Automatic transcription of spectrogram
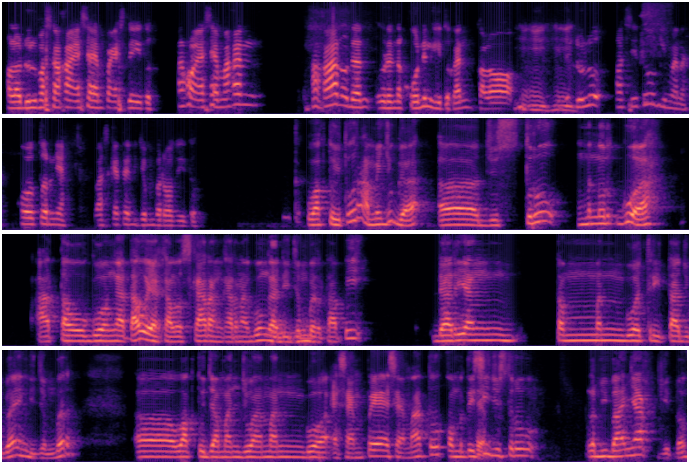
Kalau dulu pas kakak SMP SD itu, kan kalau SMA kan kakak kan udah udah nekunin gitu kan. Kalau Mm-mm. itu dulu pas itu gimana kulturnya basketnya di Jember waktu itu? Waktu itu rame juga. eh, justru menurut gua atau gua nggak tahu ya kalau sekarang karena gua nggak di Hmm. Jember. Tapi dari yang temen gua cerita juga yang di Jember, eh, waktu zaman zaman gua SMP SMA tuh kompetisi Ya. justru lebih banyak gitu.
